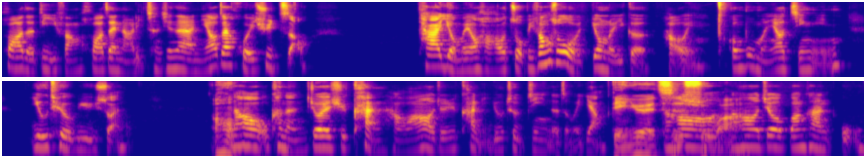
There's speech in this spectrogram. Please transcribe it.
花的地方花在哪里，呈现在哪里，你要再回去找。他有没有好好做？比方说，我用了一个好诶，公部门要经营 YouTube 预算，哦，然后我可能就会去看，好，然后我就去看你 YouTube 经营的怎么样，点阅次数啊然啊，后就观看五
